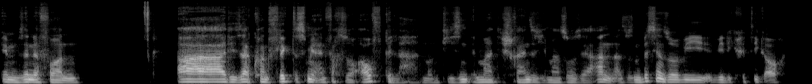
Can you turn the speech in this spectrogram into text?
im Sinne von, ah, dieser Konflikt ist mir einfach so aufgeladen und die sind immer, die schreien sich immer so sehr an. Also ein bisschen so wie, wie die Kritik auch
